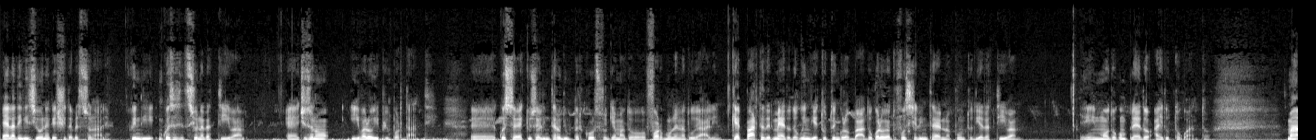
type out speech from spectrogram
È la divisione crescita personale. Quindi in questa sezione adattiva eh, ci sono i valori più importanti. Eh, questo è chiuso all'interno di un percorso chiamato Formule Naturali, che è parte del metodo, quindi è tutto inglobato. Qualora tu fossi all'interno appunto di adattiva in modo completo, hai tutto quanto ma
